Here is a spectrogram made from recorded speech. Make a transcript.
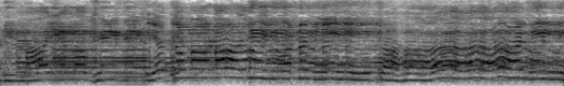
ખેલડી માય લખી એ તમારા જીવનની કહાની.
